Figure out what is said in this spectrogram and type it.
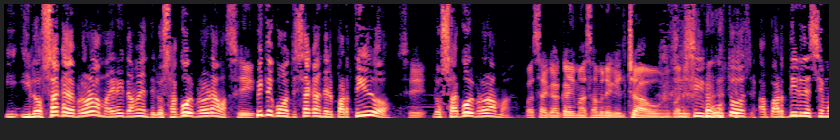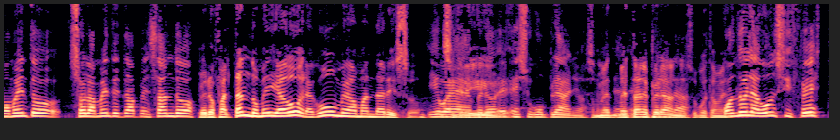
Y, y lo saca del programa directamente, lo sacó del programa. ¿Viste cuando te sacan del partido? Sí. Lo sacó del programa. Pasa que acá hay más hambre que el chavo, me Sí, parece. sí, Bustos a partir de ese momento solamente estaba pensando. Pero faltando media hora, ¿cómo me va a mandar eso? Y bueno, es pero es, es su cumpleaños. me, me están esperando, supuestamente. ¿Cuándo es la Gonzi Fest?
